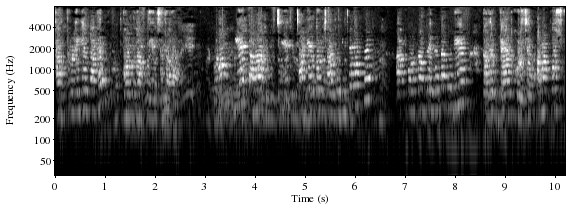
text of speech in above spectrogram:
ছাত্রলীগের নামে বদনাম দিয়েছে তারা। এবং দিয়ে তারা ঠিক ছাত্র দিতে পারবে আর বদনামটা এদের দিয়ে তাদের ব্যান করেছে। আমার প্রশ্ন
